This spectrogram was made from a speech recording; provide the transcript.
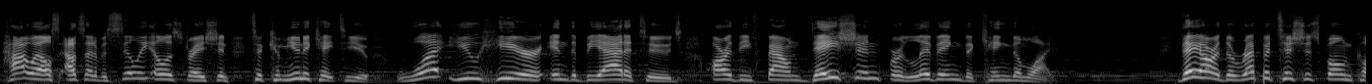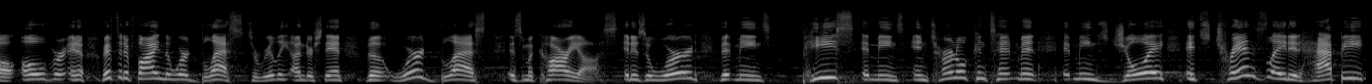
how else, outside of a silly illustration, to communicate to you. What you hear in the Beatitudes are the foundation for living the kingdom life. They are the repetitious phone call over and we have to define the word blessed to really understand. The word blessed is makarios. It is a word that means peace, it means internal contentment, it means joy. It's translated happy,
